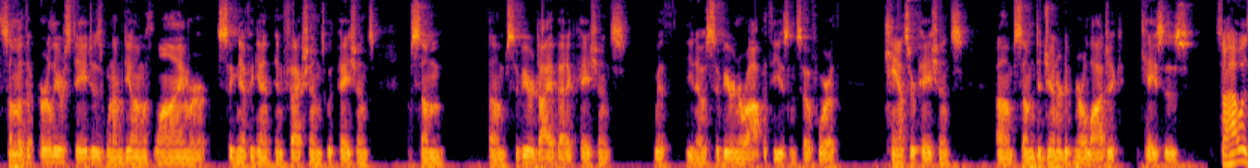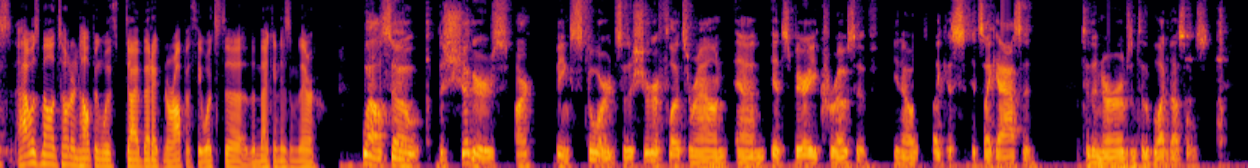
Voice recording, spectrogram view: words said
some of the earlier stages when I'm dealing with Lyme or significant infections with patients, some um, severe diabetic patients with you know severe neuropathies and so forth cancer patients, um, some degenerative neurologic cases. So how is how is melatonin helping with diabetic neuropathy? What's the the mechanism there? Well, so the sugars aren't being stored, so the sugar floats around and it's very corrosive. You know, it's like it's like acid to the nerves and to the blood vessels,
